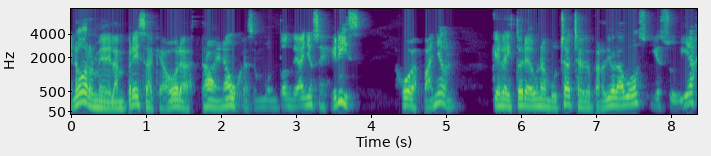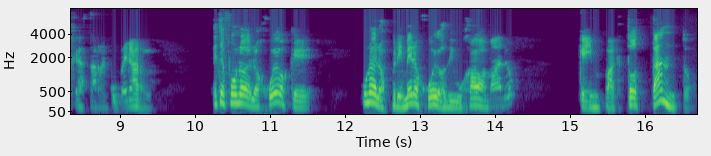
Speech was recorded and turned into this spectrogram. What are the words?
enorme de la empresa que ahora está en auge hace un montón de años es Gris, juego español, que es la historia de una muchacha que perdió la voz y es su viaje hasta recuperarla. Este fue uno de los juegos que uno de los primeros juegos dibujado a mano que impactó tanto.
